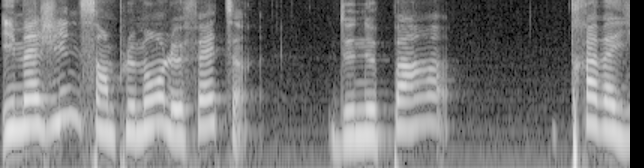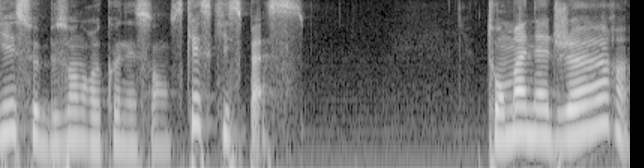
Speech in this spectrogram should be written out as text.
imagine simplement le fait de ne pas travailler ce besoin de reconnaissance. Qu'est-ce qui se passe? Ton manager,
